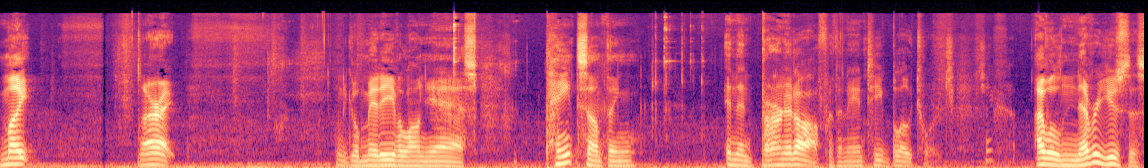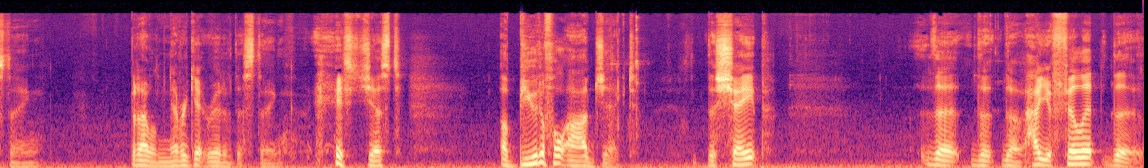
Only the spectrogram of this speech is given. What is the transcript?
might All right. I'm gonna go medieval on your ass. Paint something and then burn it off with an antique blowtorch. I will never use this thing, but I will never get rid of this thing. It's just a beautiful object. The shape, the, the, the how you fill it, the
